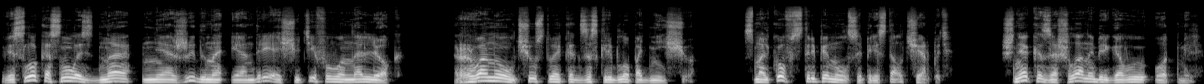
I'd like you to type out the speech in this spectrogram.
Весло коснулось дна неожиданно, и Андрей, ощутив его, налег. Рванул, чувствуя, как заскребло под днищу. Смольков встрепенулся, перестал черпать. Шняка зашла на береговую отмель.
